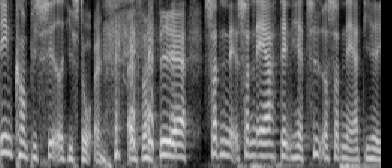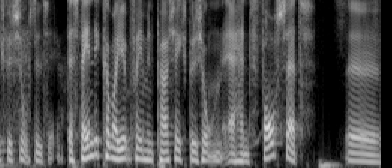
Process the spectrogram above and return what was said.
Det er en kompliceret historie. altså, det er, sådan, sådan er den her tid, og sådan er de her ekspeditionsdeltagere. da Stanley kommer hjem fra Emin Pasha-ekspeditionen, er han fortsat øh,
